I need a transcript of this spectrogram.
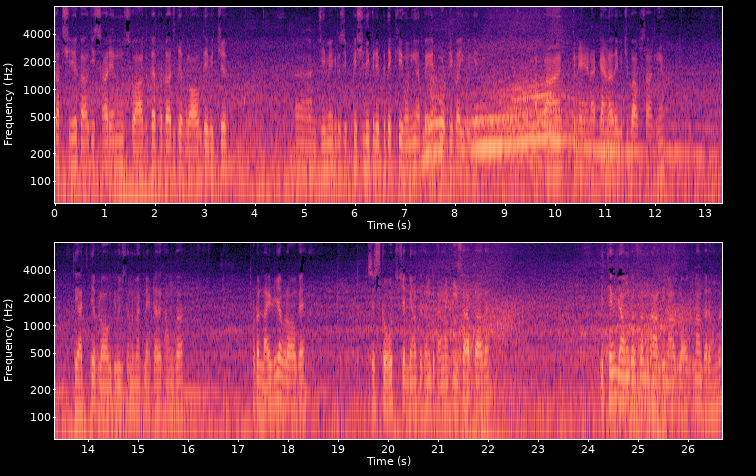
ਸਤਿ ਸ਼੍ਰੀ ਅਕਾਲ ਜੀ ਸਾਰਿਆਂ ਨੂੰ। ਸਵਾਗਤ ਹੈ ਤੁਹਾਡਾ ਅੱਜ ਦੇ ਵਲੌਗ ਦੇ ਵਿੱਚ। ਜਿਵੇਂ ਕਿ ਤੁਸੀਂ ਪਿਛਲੀ ਕਲਿੱਪ ਦੇਖੀ ਹੋਣੀ ਆ 에어ਪੋਰਟ ਦੀ ਪਾਈ ਹੋਈ ਹੈ ਆਪਾਂ ਕੈਨੇਡਾ ਕੈਨੇਡਾ ਦੇ ਵਿੱਚ ਵਾਪਸ ਆ ਗਏ ਹਾਂ ਤੇ ਅੱਜ ਦੇ ਵਲੌਗ ਦੇ ਵਿੱਚ ਤੁਹਾਨੂੰ ਮੈਂ ਕੈਨੇਡਾ ਦਿਖਾਊਂਗਾ। ਥੋੜਾ ਲਾਈਟ ਜਿਹਾ ਵਲੌਗ ਹੈ। ਕਿਸੇ ਸਟੋਰ 'ਚ ਚੱਲੇ ਚੱਲਿਆ ਤੇ ਤੁਹਾਨੂੰ ਦਿਖਾਣਾ ਕੀ ਹਿਸਾਬ ਕਿਤਾਬ ਹੈ। ਜਿੱਥੇ ਵੀ ਜਾਊਂਗਾ, ਤੁਹਾਨੂੰ ਨਾਲ ਦੀ ਨਾਲ ਵਲੌਗ ਬਣਾਉਂਦਾ ਰਹੂੰਗਾ।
